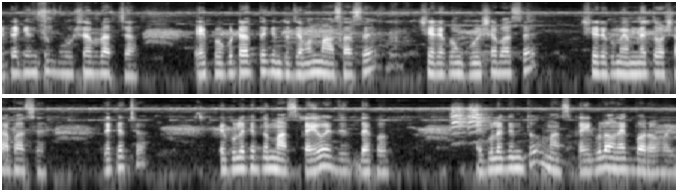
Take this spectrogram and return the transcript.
এটা কিন্তু গুইসাপ বাচ্চা। এই পুকুরটাতে কিন্তু যেমন মাছ আছে, সেরকম গুইসাপ আছে, সেরকম এমনিতেও সাপ আছে। দেখেছ? এগুলো কিন্তু মাছ খায় ওই দেখো। এগুলো কিন্তু মাছ খায় এগুলো অনেক বড় হয়।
